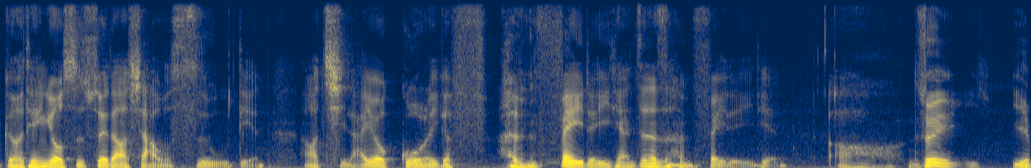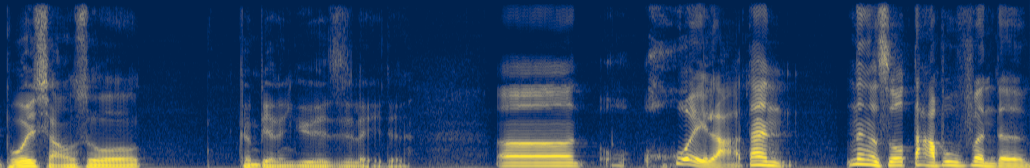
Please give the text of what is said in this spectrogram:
隔天又是睡到下午四五点，然后起来又过了一个很废的一天，真的是很废的一天。哦，所以也不会想要说跟别人约之类的。呃，会啦，但那个时候大部分的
